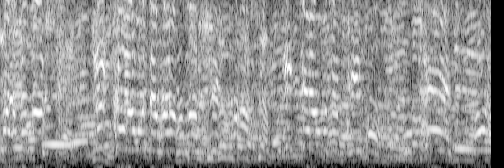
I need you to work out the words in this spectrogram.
resolution. Get down with the revolution! Get down with the people. Who cares?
